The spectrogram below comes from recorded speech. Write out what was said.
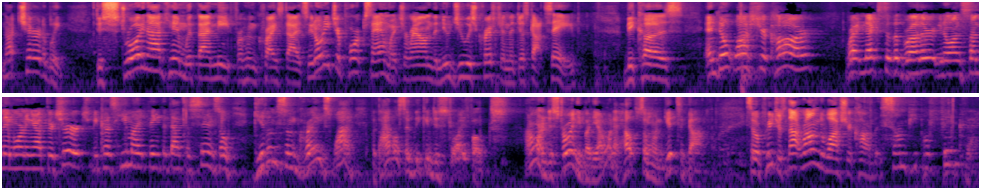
not charitably. Destroy not him with thy meat for whom Christ died." So you don't eat your pork sandwich around the new Jewish Christian that just got saved, because and don't wash your car right next to the brother, you know, on Sunday morning after church because he might think that that's a sin. So give him some grace. Why? The Bible said we can destroy folks. I don't want to destroy anybody. I want to help someone get to God. So a preacher, it's not wrong to wash your car, but some people think that.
